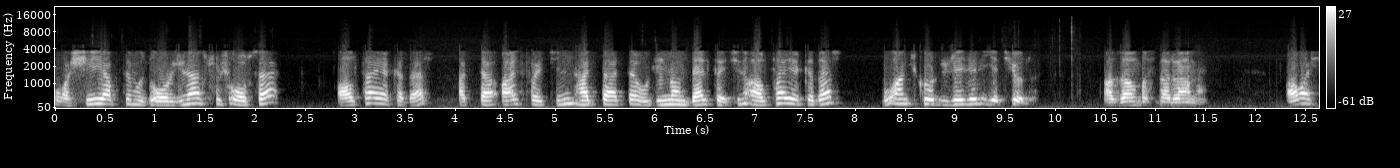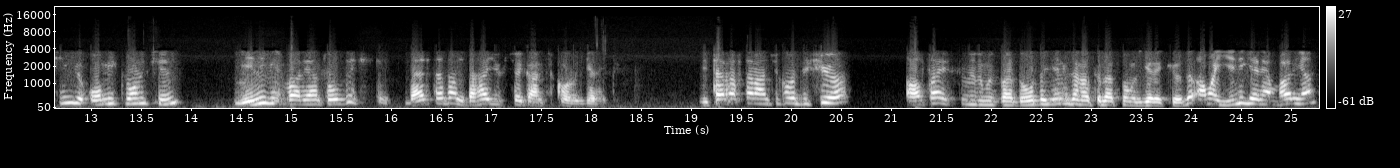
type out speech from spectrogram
o aşıyı yaptığımız orijinal suç olsa 6 aya kadar hatta alfa için hatta hatta ucundan delta için 6 aya kadar bu antikor düzeyleri yetiyordu. Azalmasına rağmen. Ama şimdi omikron için yeni bir varyant olduğu için deltadan daha yüksek antikor gerekiyor. Bir taraftan antikor düşüyor. 6 ay sınırımız vardı. Orada yeniden hatırlatmamız gerekiyordu. Ama yeni gelen varyant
